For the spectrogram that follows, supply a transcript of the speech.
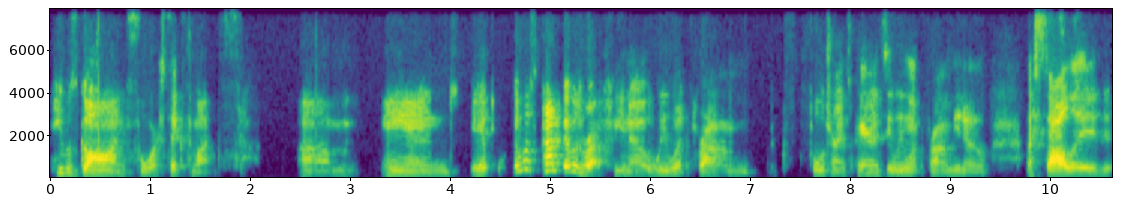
he was gone for six months. Um, and it it was kind of it was rough, you know. We went from full transparency, we went from, you know, a solid,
